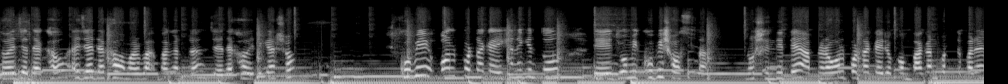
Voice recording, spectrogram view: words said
তো এই যে দেখাও, এই যে দেখাও আমার বাগানটা। যে দেখাও এদিকে আসো। খুবই অল্প টাকা। এখানে কিন্তু জমি খুবই সস্তা। নরসিংদীতে আপনারা অল্প টাকা এরকম বাগান করতে পারেন,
